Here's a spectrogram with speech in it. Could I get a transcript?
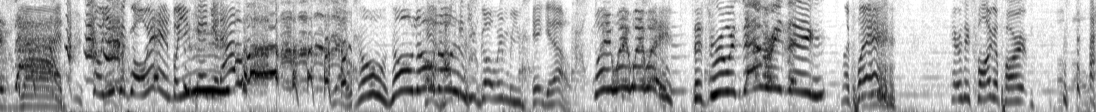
is that? so you can go in, but you can't get out? No, no, no, Yeah, how no. can you go in but you can't get out? Wait, wait, wait, wait. This ruins everything! My plan. Everything's falling apart. What's your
